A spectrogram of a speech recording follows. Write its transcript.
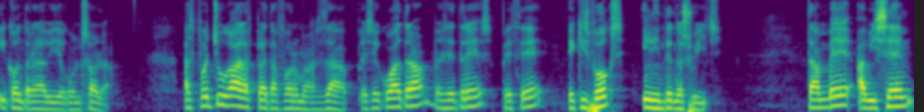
i contra la videoconsola. Es pot jugar a les plataformes de PS4, PS3, PC, Xbox i Nintendo Switch. També avisem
